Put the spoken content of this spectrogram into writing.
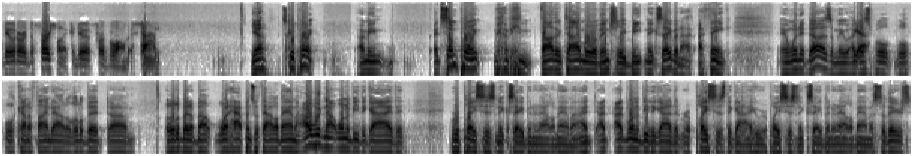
do it or the first one that can do it for the longest time. Yeah, it's a good point. I mean, at some point, I mean, Father Time will eventually beat Nick Saban, I, I think. And when it does, I mean, I Yeah. guess we'll we'll we'll kind of find out a little bit um, a little bit about what happens with Alabama. I would not want to be the guy that replaces Nick Saban in Alabama. I'd, I'd, I'd want to be the guy that replaces the guy who replaces Nick Saban in Alabama. So there's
